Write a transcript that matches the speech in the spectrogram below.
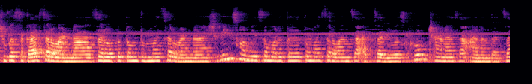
शुभ सकाळ सर्वांना. सर्वप्रथम तुम्हा सर्वांना श्री स्वामी समर्थ. तुम्हा सर्वांचा आजचा दिवस खूप छान असा आनंदाचा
